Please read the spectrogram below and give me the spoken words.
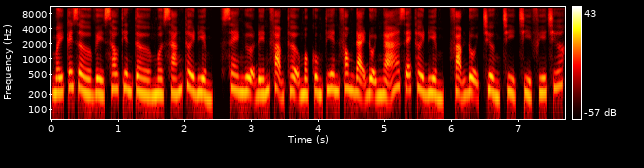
Mấy cái giờ về sau thiên tờ mờ sáng thời điểm, xe ngựa đến Phạm Thợ một cùng tiên phong đại đội ngã rẽ thời điểm, Phạm đội trưởng chỉ chỉ phía trước.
